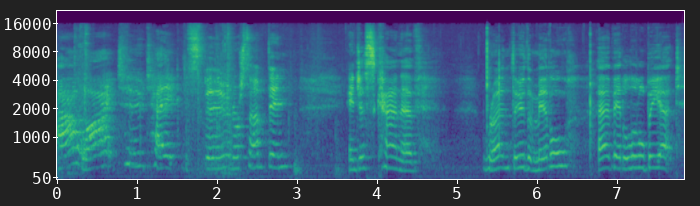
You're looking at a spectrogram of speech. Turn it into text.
I like to take the spoon or something and just kind of run through the middle of it a little bit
